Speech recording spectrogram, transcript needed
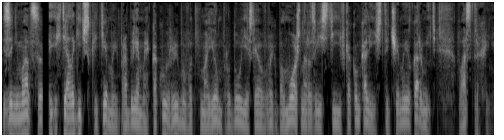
и заниматься их теологической темой и проблемой. Какую рыбу вот в моем пруду, если я выкопал, можно развести, в каком количестве, чем ее кормить. В Астрахани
